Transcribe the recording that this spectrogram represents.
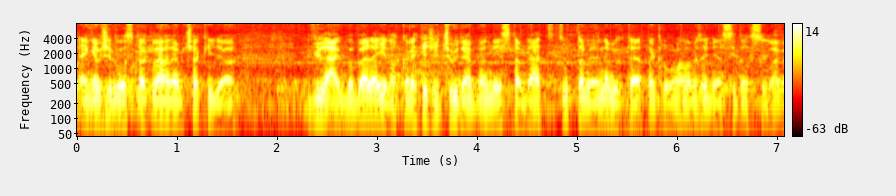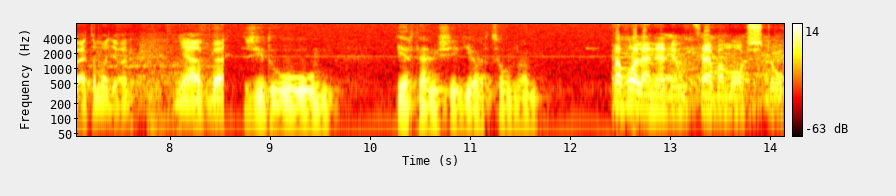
engem zsidóztak le, hanem csak így a világba bele, én akkor egy kicsit csúnyábban néztem, de hát tudtam, hogy nem ők tehetnek róla, hanem ez egy ilyen szitokszóvá vált a magyar nyelvbe. Zsidó értelmiségi arcon van. A Holland Ernő utcában mostuk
